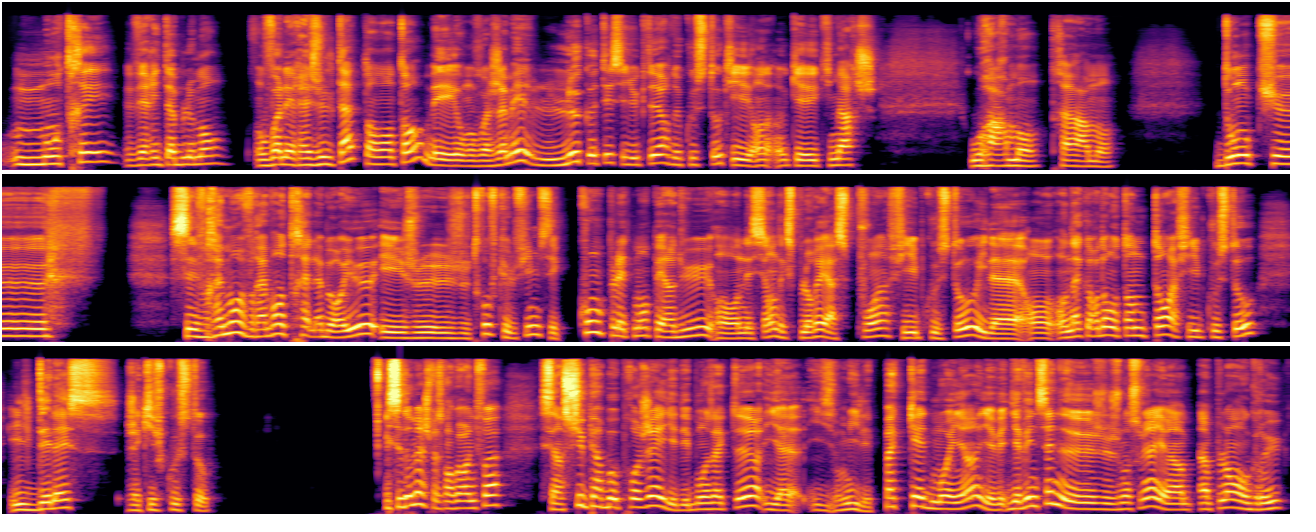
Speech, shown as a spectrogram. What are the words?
montré véritablement. On voit les résultats de temps en temps, mais on voit jamais le côté séducteur de Cousteau qui, qui, marche. Ou rarement, très rarement. Donc, euh, c'est vraiment vraiment très laborieux et je, trouve que le film s'est complètement perdu en essayant d'explorer à ce point Philippe Cousteau. Il en, accordant autant de temps à Philippe Cousteau, il délaisse Jacques-Yves Cousteau. Et c'est dommage parce qu'encore une fois, c'est un super beau projet, il y a des bons acteurs, il y a, ils ont mis les paquets de moyens. Il y avait, une scène, euh, je, m'en souviens, il y avait un, plan en grue.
